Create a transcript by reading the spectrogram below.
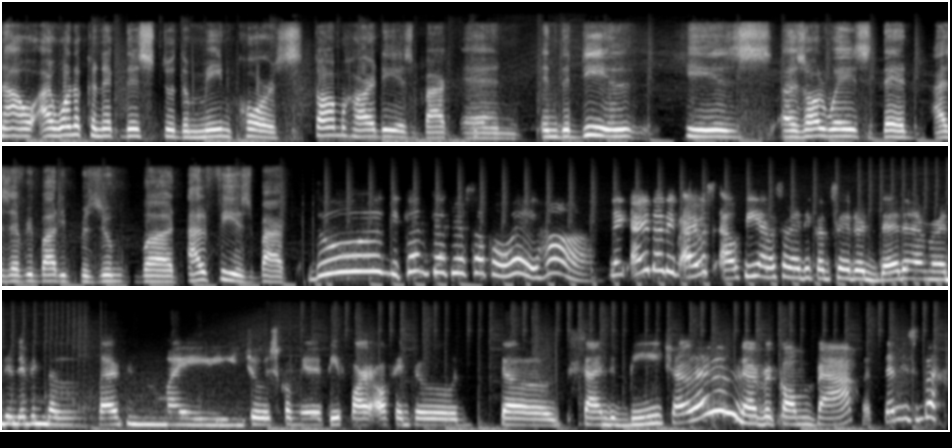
Now, I want to connect this to the main course. Tom Hardy is back, and in the deal, he is, as always, dead, as everybody presumed, but Alfie is back. Dude, you can't get yourself away, huh? Like, I thought if I was Alfie, I was already considered dead and I'm already living the life in my Jewish community far off into the sandy beach. I will never come back. But then he's back.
